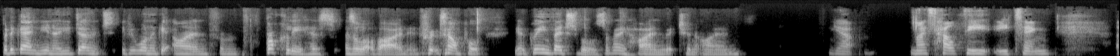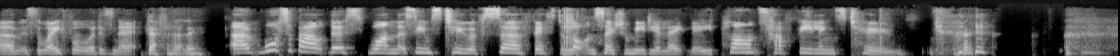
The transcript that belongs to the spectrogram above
but again, you know, you don't, if you want to get iron from broccoli has, has a lot of iron in, for example, you know, green vegetables are very high and rich in iron. Yeah. Nice, healthy eating um, is the way forward, isn't it? Definitely. Um, what about this one that seems to have surfaced a lot on social media lately? Plants have feelings too.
